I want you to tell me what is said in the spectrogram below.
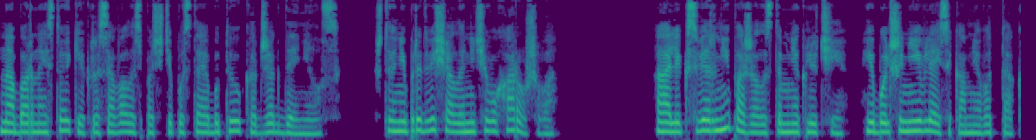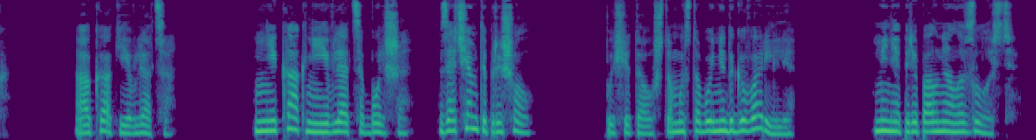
На барной стойке красовалась почти пустая бутылка Джек Дэниелс, что не предвещало ничего хорошего. «Алекс, верни, пожалуйста, мне ключи, и больше не являйся ко мне вот так». «А как являться?» «Никак не являться больше. Зачем ты пришел? «Посчитал, что мы с тобой не договорили». Меня переполняла злость,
